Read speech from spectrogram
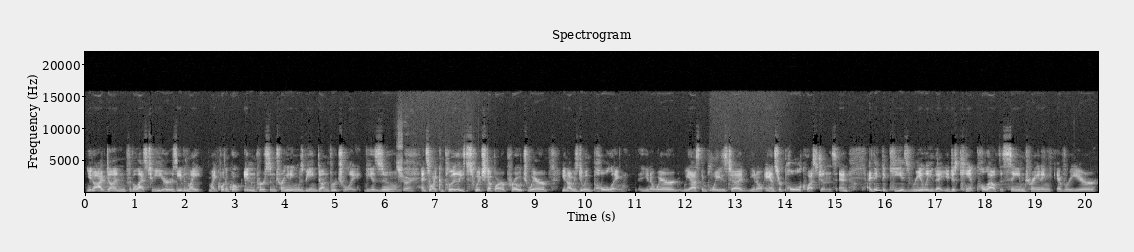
You know, I've done for the last two years, even my my quote unquote in person training was being done virtually via Zoom. Sure. And so I completely switched up our approach where, you know, I was doing polling, you know, where we ask employees mm-hmm. to, you know, answer poll questions. And I think the key is really that you just can't pull out the same training every year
